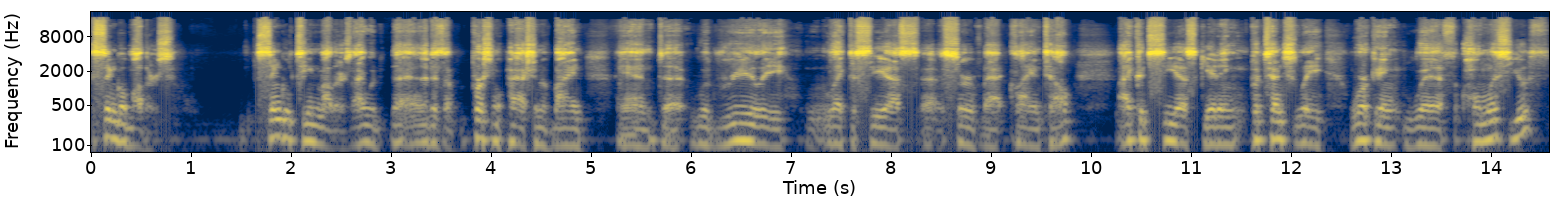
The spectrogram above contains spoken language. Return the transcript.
single mothers, single teen mothers. I would, that is a personal passion of mine and uh, would really like to see us uh, serve that clientele. I could see us getting potentially working with homeless youth.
